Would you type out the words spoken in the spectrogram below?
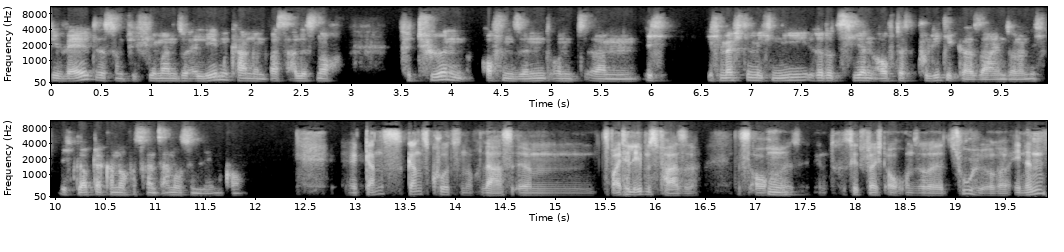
die Welt ist und wie viel man so erleben kann und was alles noch für Türen offen sind und ähm, ich, ich möchte mich nie reduzieren auf das Politiker sein, sondern ich, ich glaube, da kann noch was ganz anderes im Leben kommen. Äh, ganz, ganz kurz noch, Lars, ähm, zweite Lebensphase. Das auch hm. interessiert vielleicht auch unsere ZuhörerInnen.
